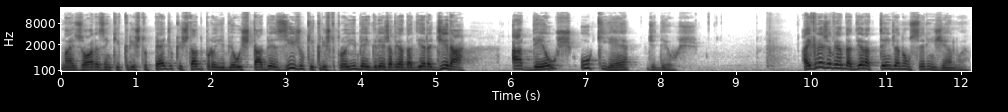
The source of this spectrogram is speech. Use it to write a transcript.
Nas horas em que Cristo pede o que o Estado proíbe ou o Estado exige o que Cristo proíbe, a igreja verdadeira dirá a Deus o que é de Deus. A igreja verdadeira tende a não ser ingênua.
